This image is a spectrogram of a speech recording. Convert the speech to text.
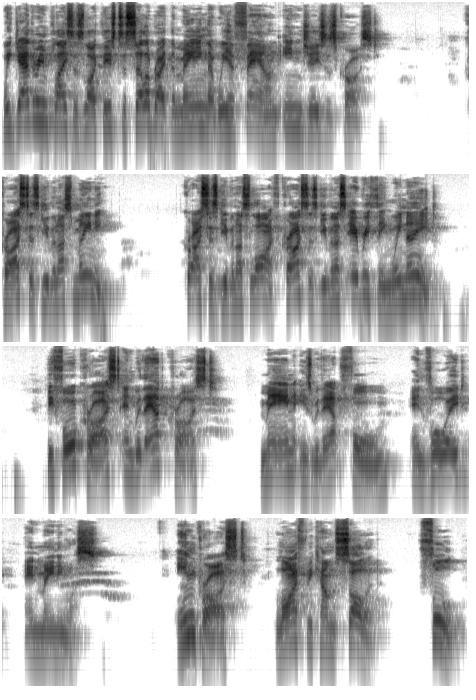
We gather in places like this to celebrate the meaning that we have found in Jesus Christ. Christ has given us meaning. Christ has given us life. Christ has given us everything we need. Before Christ and without Christ, man is without form and void and meaningless. In Christ, life becomes solid, full,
